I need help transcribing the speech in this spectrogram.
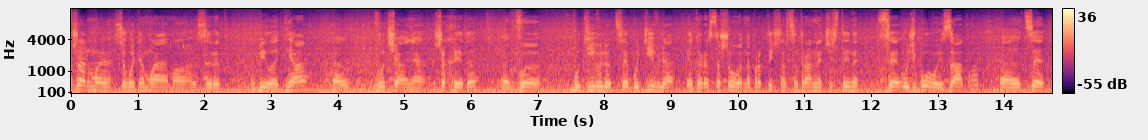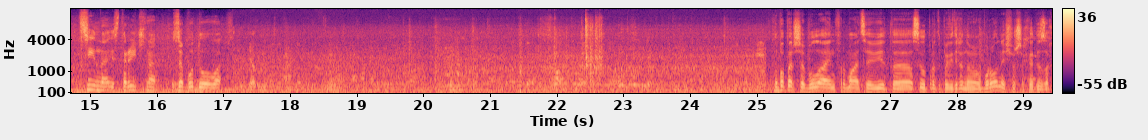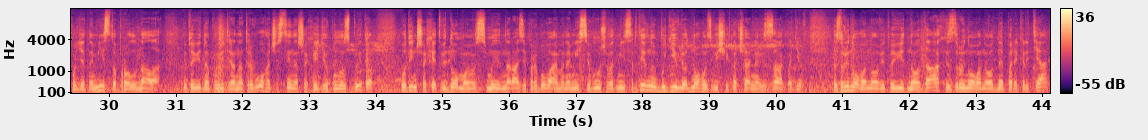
жаль, ми сьогодні маємо серед біла дня е, влучання шахеда е, в будівлю. Це будівля, яка розташована практично в центральній частині. Це учбовий заклад, е, це цінна історична забудова. Ну, по-перше, була інформація від е, сил протиповітряної оборони, що шахеди заходять на місто. Пролунала відповідна повітряна тривога. Частина шахедів було збито. Один шахет відомо. Ось ми наразі перебуваємо на місці, влучив адміністративну будівлю одного з вищих навчальних закладів. Зруйновано відповідно дах, зруйновано одне перекриття.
